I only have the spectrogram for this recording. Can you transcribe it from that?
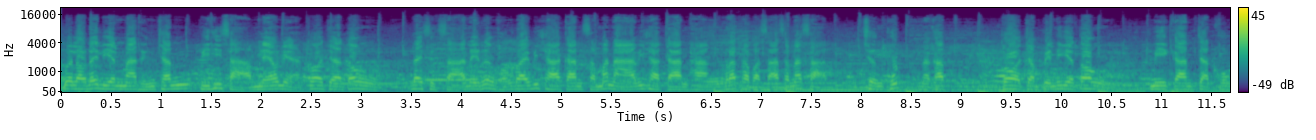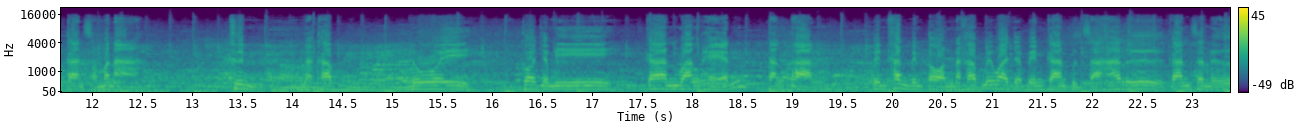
เมื่อเราได้เรียนมาถึงชั้นปีที่ 3 แล้วเนี่ยก็จะต้องได้ศึกษาในเรื่องของรายวิชาการสัมมนาวิชาการทางรัฐประศาสนศาสตร์ เชิงพุทธนะครับ ก็จำเป็นที่จะต้องมีการจัดโครงการสัมมนาขึ้นนะครับ โดยก็จะมีการวางแผนต่างๆ เป็นขั้นเป็นตอนนะครับ ไม่ว่าจะเป็นการปรึกษาหารือ การเสนอ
